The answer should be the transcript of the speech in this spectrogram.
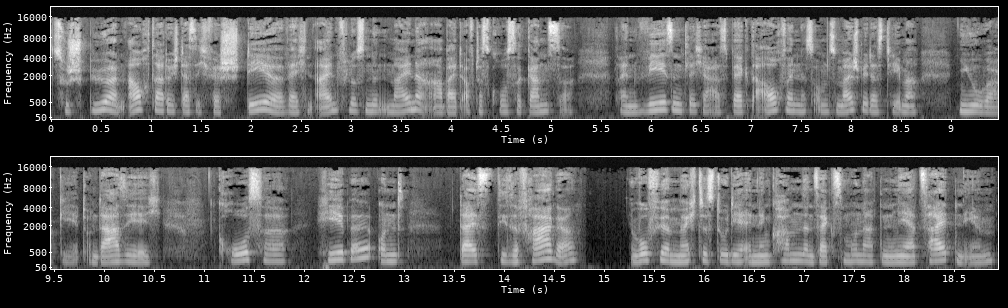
zu spüren, auch dadurch, dass ich verstehe, welchen Einfluss nimmt meine Arbeit auf das große Ganze. Das ist ein wesentlicher Aspekt, auch wenn es um zum Beispiel das Thema New Work geht. Und da sehe ich große Hebel und da ist diese Frage, wofür möchtest du dir in den kommenden sechs Monaten mehr Zeit nehmen?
